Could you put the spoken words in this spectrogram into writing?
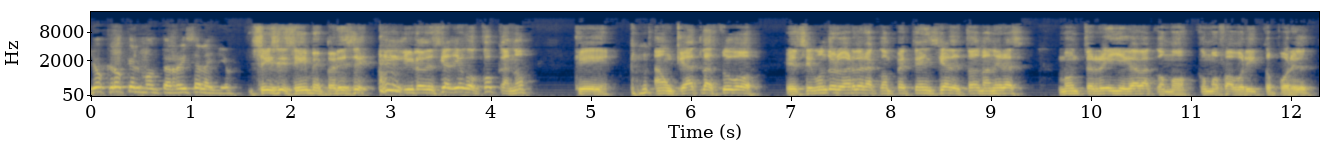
yo creo que el Monterrey se la lleva. Sí, sí, sí, me parece. Y lo decía Diego Coca, ¿no? Que aunque Atlas tuvo el segundo lugar de la competencia, de todas maneras, Monterrey llegaba como, como favorito por el,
